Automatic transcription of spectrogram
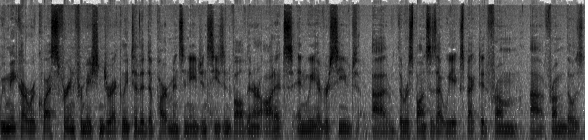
We make our requests for information directly to the departments and agencies involved in our audits, and we have received uh, the responses that we expected from uh, from those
